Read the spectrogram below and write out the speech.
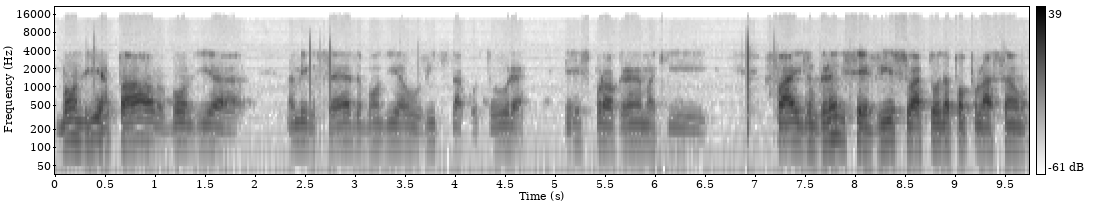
Bom dia, Paulo. Bom dia, amigo César. Bom dia, ouvintes da cultura. Esse programa que faz um grande serviço a toda a população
